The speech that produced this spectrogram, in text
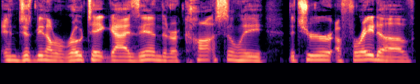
and just being able to rotate guys in that are constantly that you're afraid of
